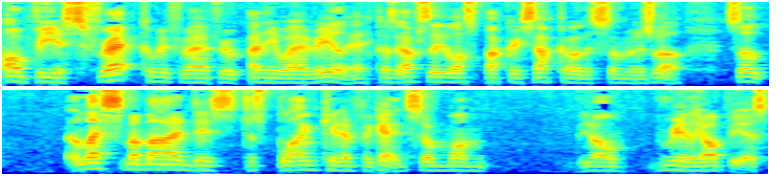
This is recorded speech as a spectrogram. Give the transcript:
obvious threat coming from every, anywhere really. Because obviously they lost Bakary Sako this summer as well. So unless my mind is just blanking and forgetting someone, you know, really obvious,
